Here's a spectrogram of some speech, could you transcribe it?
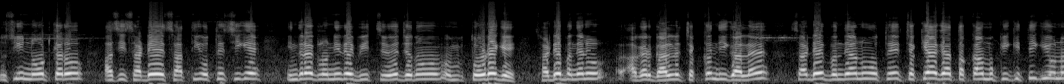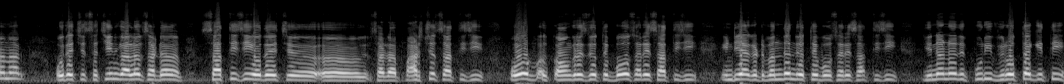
ਤੁਸੀਂ ਨੋਟ ਕਰੋ, ਅਸੀਂ ਸਾਡੇ ਸਾਥੀ ਉੱਥੇ ਸੀਗੇ, ਇੰਦਰਾ ਕਲੋਨੀ ਦੇ ਵਿੱਚ ਜਦੋਂ ਤੋੜੇ ਗਏ, ਸਾਡੇ ਬੰਦਿਆਂ ਨੂੰ ਅਗਰ ਗੱਲ ਚੱਕਣ ਦੀ ਗੱਲ ਹੈ, ਸਾਡੇ ਬੰਦਿਆਂ ਨੂੰ ਉੱਥੇ ਚੱਕਿਆ ਗਿਆ ਤੱਕਾ ਮੁੱਕੀ ਕੀਤੀ ਗਈ ਉਹਨਾਂ ਨਾਲ। ਉਹਦੇ ਚ ਸਚਿਨ ਗਾਲਵ ਸਾਡਾ ਸਾਥੀ ਸੀ, ਉਹਦੇ ਚ ਸਾਡਾ ਪਾਰਸ਼ਦ ਸਾਥੀ ਸੀ ਔਰ ਕਾਂਗਰਸ ਦੇ ਉੱਤੇ ਬਹੁਤ ਸਾਰੇ ਸਾਥੀ ਸੀ, ਇੰਡੀਆ ਗਠਬੰਧਨ ਦੇ ਉੱਤੇ ਬਹੁਤ ਸਾਰੇ ਸਾਥੀ ਸੀ, ਜਿਨ੍ਹਾਂ ਨੇ ਉਹਦੀ ਪੂਰੀ ਵਿਰੋਧਤਾ ਕੀਤੀ।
